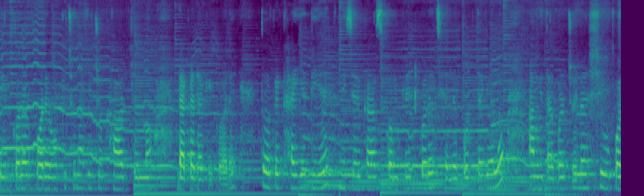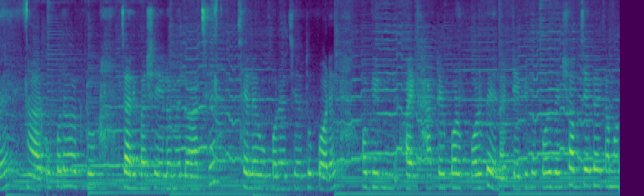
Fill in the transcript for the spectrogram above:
বের করার পরে ও কিছু না কিছু খাওয়ার জন্য ডাকাডাকি করে। তো ওকে খাইয়ে দিয়ে নিচের কাজ কমপ্লিট করে ছেলে পড়তে গেল। আমি তারপর চলে আসছি উপরে। আর উপরেও একটু চারিপাশে এলোমেলো আছে। ছেলে উপরে যেহেতু পড়ে, ও হয় খাটের পর পড়বে না টেবিলে পড়বে, সব জায়গায় কেমন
